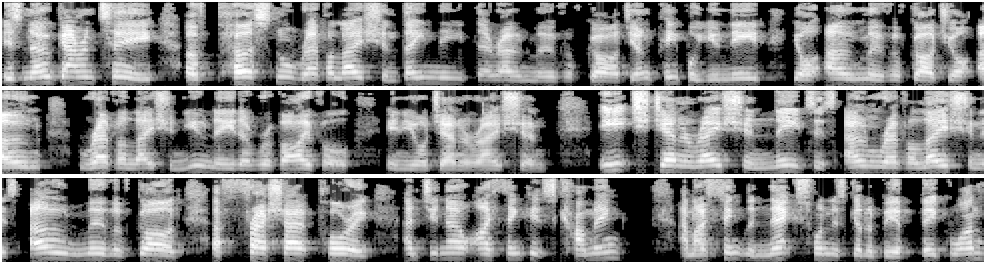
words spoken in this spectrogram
is no guarantee of personal revelation. They need their own move of God. Young people, you need your own move of God, your own revelation. You need a revival in your generation. Each generation needs its own revelation, its own move of God, a fresh outpouring. And you know, I think it's coming. And I think the next one is going to be a big one,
